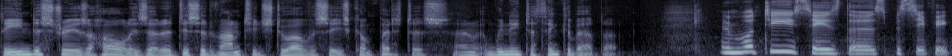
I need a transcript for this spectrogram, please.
the industry as a whole is at a disadvantage to overseas competitors, and we need to think about that. And what do you see as the specific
